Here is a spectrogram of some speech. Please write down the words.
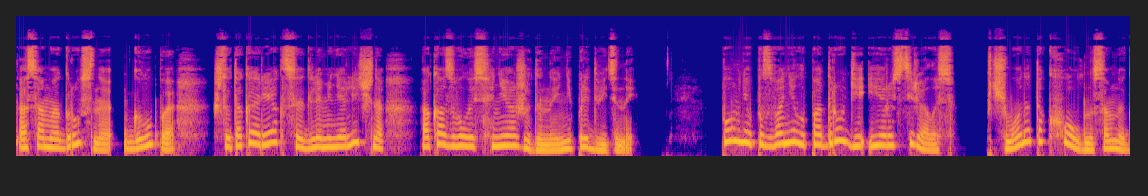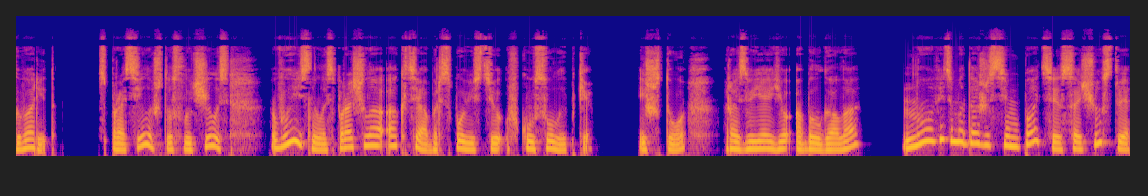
А самое грустное, глупое, что такая реакция для меня лично оказывалась неожиданной, непредвиденной. Помню, позвонила подруге и растерялась. Почему она так холодно со мной говорит? Спросила, что случилось. Выяснилось, прочла «Октябрь» с повестью «Вкус улыбки». И что, разве я ее оболгала? Но, видимо, даже симпатия, сочувствие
